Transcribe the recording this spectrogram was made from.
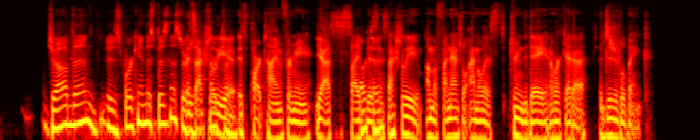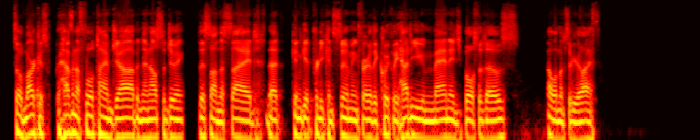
job then is working in this business or it's actually it it's part-time for me yeah it's a side okay. business actually i'm a financial analyst during the day i work at a, a digital bank so marcus having a full-time job and then also doing this on the side that can get pretty consuming fairly quickly how do you manage both of those elements of your life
